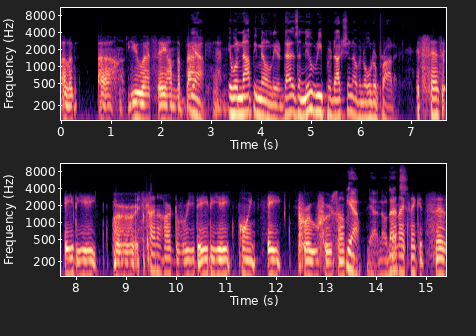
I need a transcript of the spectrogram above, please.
a, a USA on the back. Yeah, it will not be milliliter. That is a new reproduction of an older product. It says 88, or it's kind of hard to read. 88.8 proof or something. Yeah, yeah, no, that's. Then I think it says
